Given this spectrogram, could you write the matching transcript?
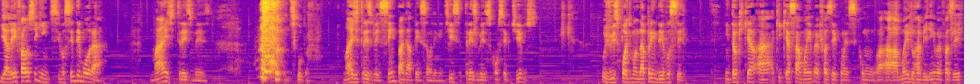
E a lei fala o seguinte: se você demorar mais de três meses desculpa, mais de três meses sem pagar a pensão alimentícia, três meses consecutivos, o juiz pode mandar prender você. Então, o que, que, a, a, que, que essa mãe vai fazer com esse. Com a, a mãe do Ramirinho vai fazer,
